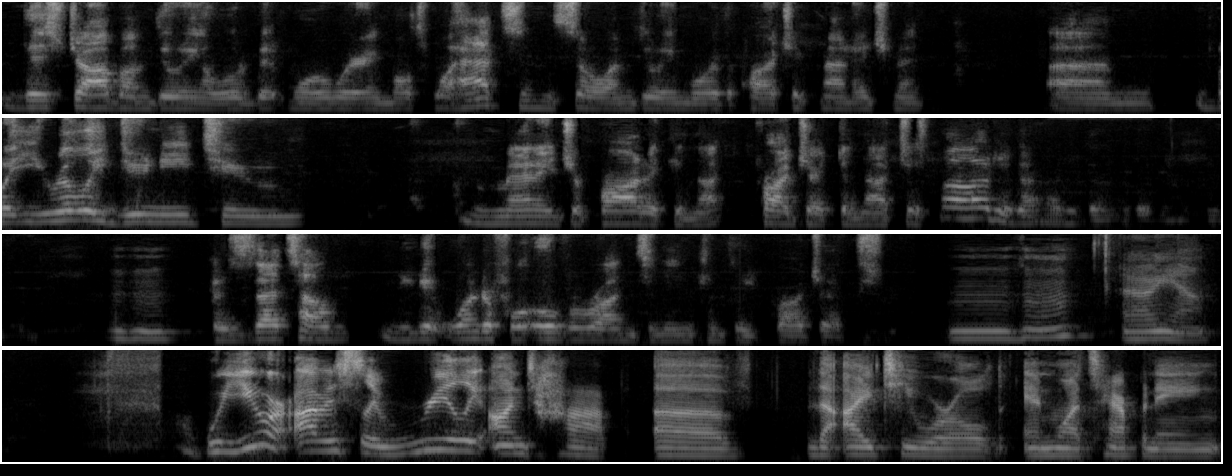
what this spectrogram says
this job I'm doing a little bit more wearing multiple hats and so I'm doing more of the project management. Um, but you really do need to manage a product and not project and not just oh, Mm-hmm. because that's how you get wonderful overruns and incomplete projects. Mm-hmm. Oh yeah. Well, you are obviously really on top of the IT world and what's happening.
